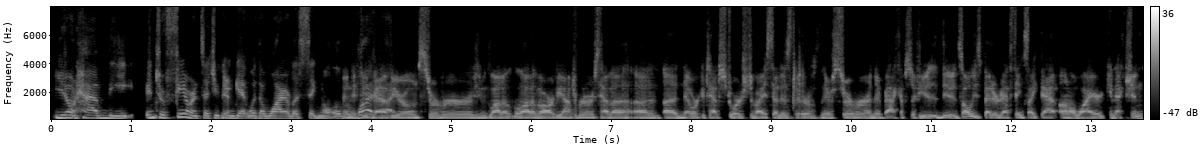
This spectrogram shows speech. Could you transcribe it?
you don't have the interference that you can get with a wireless signal over and if Wi-Fi. you have your own server, a lot of a lot of RV entrepreneurs have a, a, a network attached storage device that is their their server and their backup. So if you, it's always better to have things like that on a wired connection.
